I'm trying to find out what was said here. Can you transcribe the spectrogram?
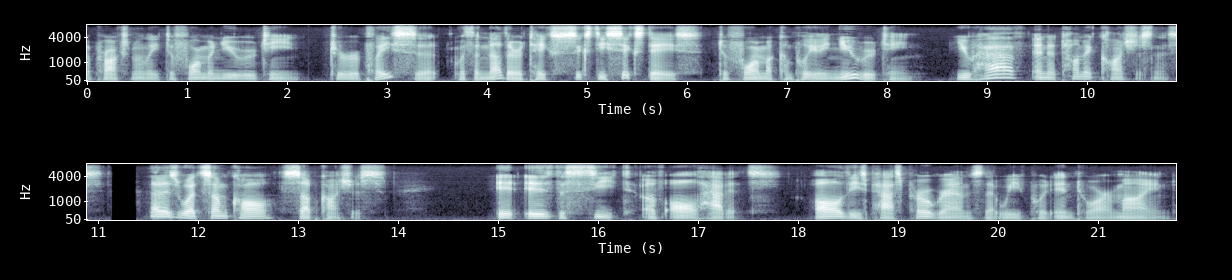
approximately to form a new routine. To replace it with another takes 66 days to form a completely new routine. You have an atomic consciousness. That is what some call subconscious. It is the seat of all habits, all these past programs that we've put into our mind.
